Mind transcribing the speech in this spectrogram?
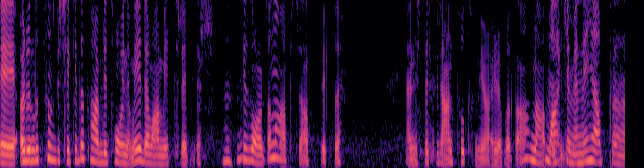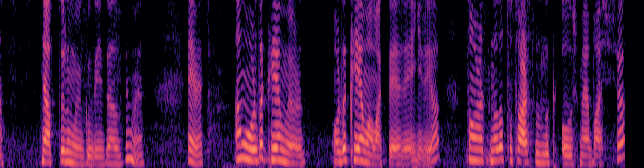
e, aralıksız bir şekilde tableti oynamaya devam ettirebilir. Biz orada ne yapacağız peki? Yani işte fren tutmuyor arabada. Ne yapabiliriz? Mahkemenin yaptığını. Yaptırım uygulayacağız değil mi? Evet. Ama orada kıyamıyoruz. Orada kıyamamak devreye giriyor. Sonrasında da tutarsızlık oluşmaya başlıyor.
